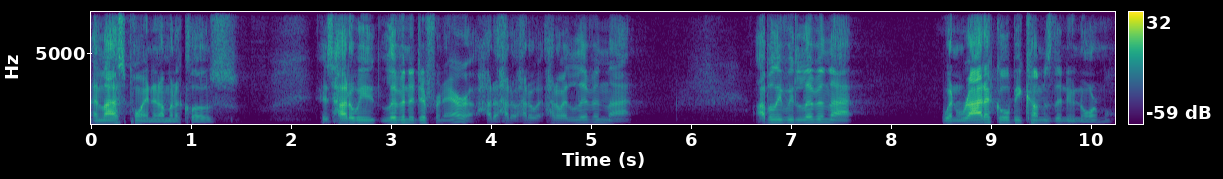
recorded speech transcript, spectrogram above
And last point, and I'm going to close, is how do we live in a different era? How do, how do, how do, how do I live in that? I believe we live in that when radical becomes the new normal.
